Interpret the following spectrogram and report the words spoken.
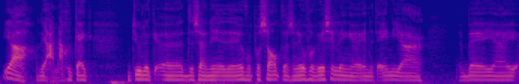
Ja, ja, nou goed, kijk, natuurlijk, er zijn heel, heel veel passanten, er zijn heel veel wisselingen. In het ene jaar ben jij,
